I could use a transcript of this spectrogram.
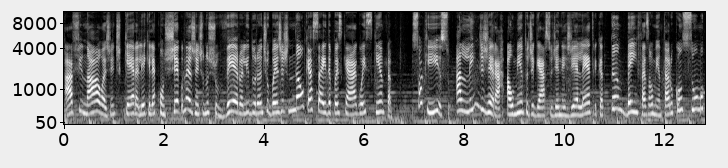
Afinal, a gente quer ali aquele aconchego, né, gente, no chuveiro ali durante o banho, a gente não quer sair depois que a água esquenta. Só que isso, além de gerar aumento de gasto de energia elétrica, também faz aumentar o consumo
